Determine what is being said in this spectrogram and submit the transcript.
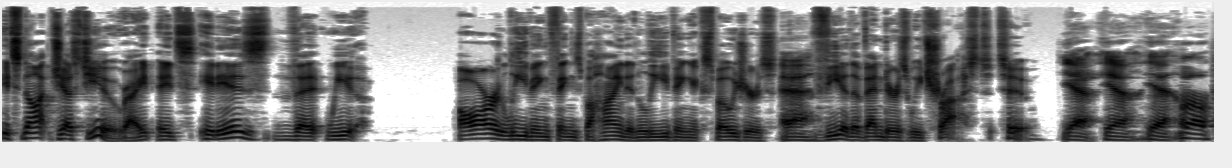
it's not just you, right? It's it is that we are leaving things behind and leaving exposures uh, via the vendors we trust too. Yeah, yeah, yeah. Well,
